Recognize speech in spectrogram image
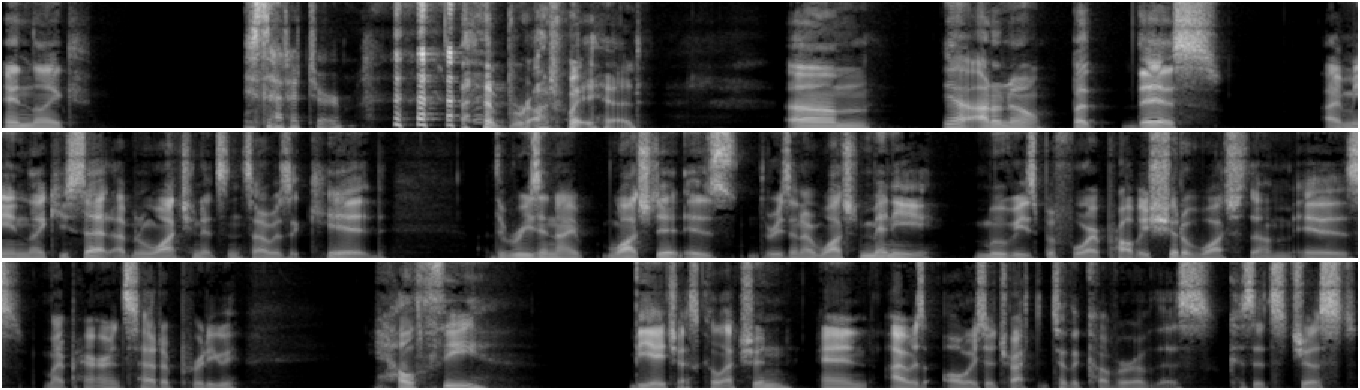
And like Is that a term? Broadway head. Um yeah, I don't know. But this I mean, like you said, I've been watching it since I was a kid. The reason I watched it is the reason I watched many movies before I probably should have watched them is my parents had a pretty healthy VHS collection and I was always attracted to the cover of this cuz it's just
